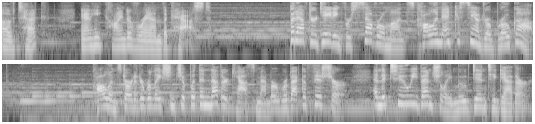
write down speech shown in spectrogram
of tech and he kind of ran the cast. But after dating for several months, Colin and Kassanndra broke up. Colin started a relationship with another cast member, Rebecca Fisher, and the two eventually moved in together.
